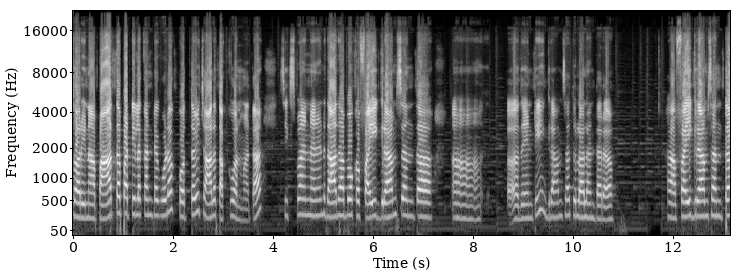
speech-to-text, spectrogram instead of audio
సారీ నా పాత పట్టీల కంటే కూడా కొత్తవి చాలా తక్కువ అనమాట సిక్స్ పాయింట్ నైన్ అంటే దాదాపు ఒక ఫైవ్ గ్రామ్స్ అంత అదేంటి? గ్రామ్స్ తులాలంటారా ఫైవ్ గ్రామ్స్ అంతా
